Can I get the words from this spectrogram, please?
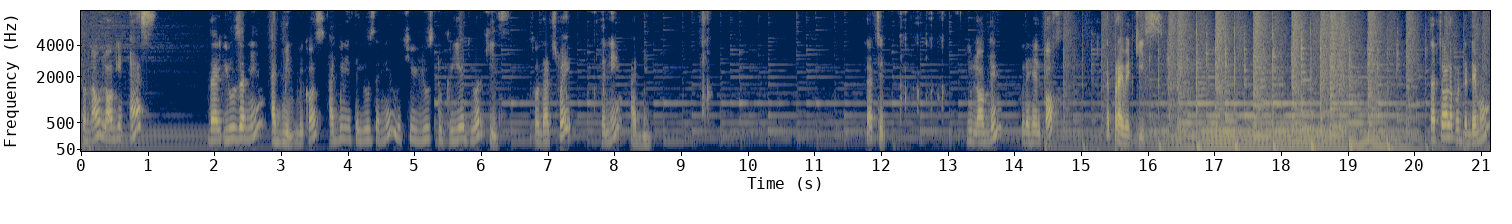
So now log in as the username admin because admin is the username which you use to create your keys. So that's why the name admin. That's it. You logged in with the help of the private keys. That's all about the demo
